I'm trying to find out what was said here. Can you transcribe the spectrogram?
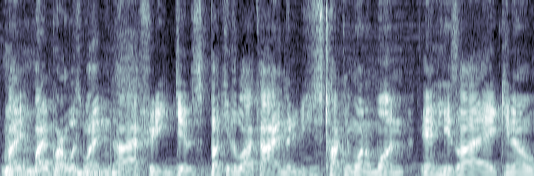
My Mm-hmm. my part was when uh, after he gives Bucky the black eye and then he's just talking one on one, and he's like, you know,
